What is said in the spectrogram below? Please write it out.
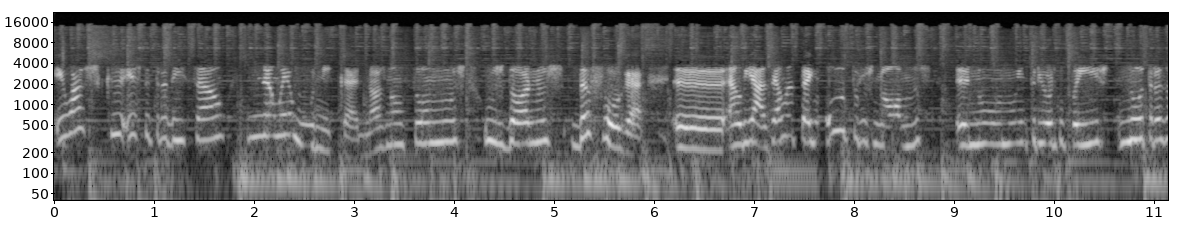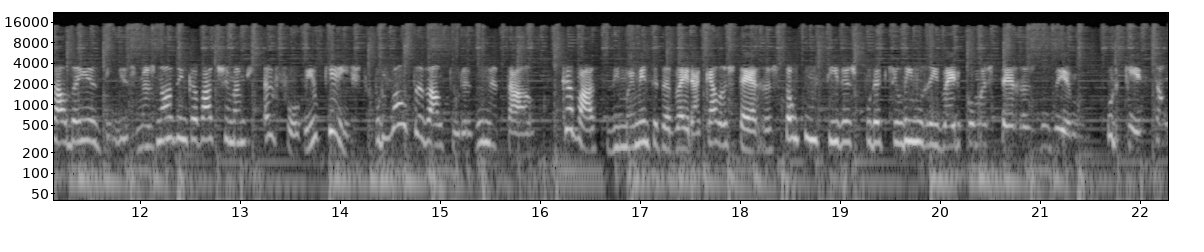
Eu acho que esta tradição não é única. Nós não somos os donos da foga. Uh, aliás, ela tem outros nomes uh, no, no, interior do país, noutras aldeiazinhas, mas nós em Cabaços chamamos a foga. E o que é isto? Por volta da altura do Natal, Cabaços e Moimenta da Beira, aquelas terras, são conhecidas por Aquilino Ribeiro como as terras do Demo. Porquê? São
